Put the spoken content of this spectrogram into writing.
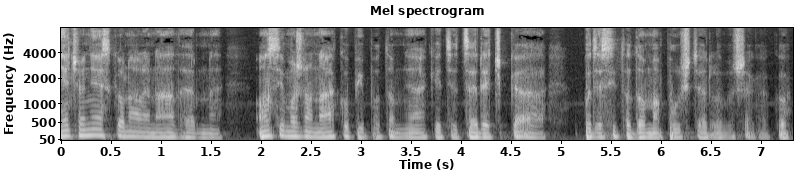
niečo neskonale nádherné on si možno nákupí potom nejaké tie CDčka a bude si to doma púšťať, lebo však ako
